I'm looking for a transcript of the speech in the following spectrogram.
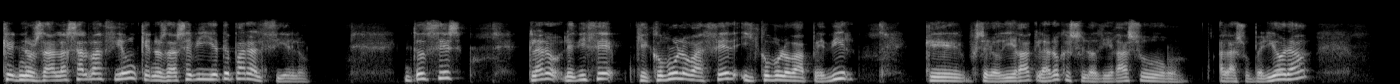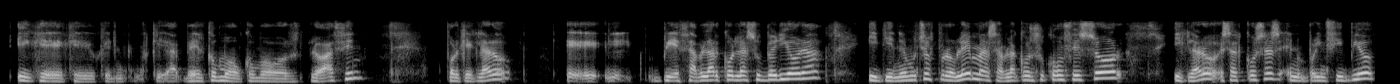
que nos da la salvación, que nos da ese billete para el cielo. Entonces, claro, le dice que cómo lo va a hacer y cómo lo va a pedir. Que se lo diga, claro, que se lo diga a, su, a la superiora y que, que, ver cómo, cómo lo hacen. Porque, claro, eh, empieza a hablar con la superiora y tiene muchos problemas, habla con su confesor y claro, esas cosas en un principio,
